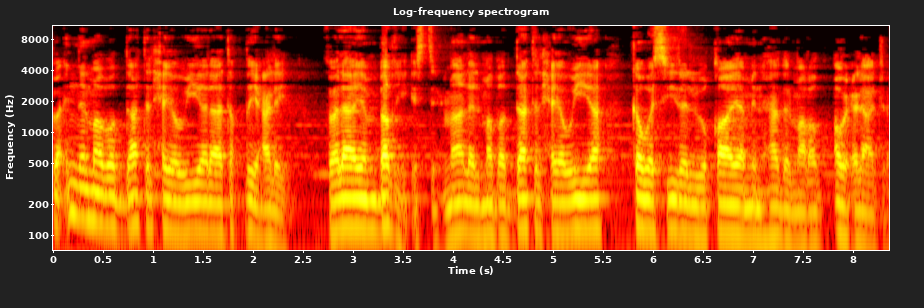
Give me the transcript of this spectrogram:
فإن المضادات الحيوية لا تقضي عليه. فلا ينبغي استعمال المضادات الحيوية كوسيلة للوقاية من هذا المرض أو علاجه.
